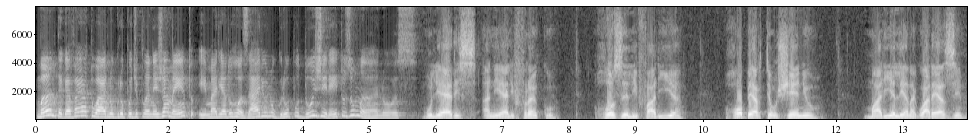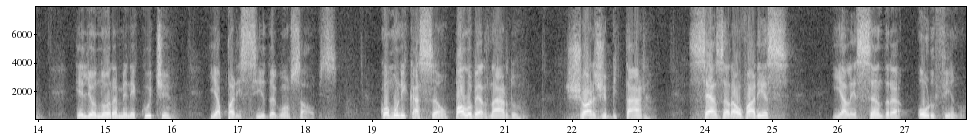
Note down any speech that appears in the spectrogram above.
Mantega vai atuar no grupo de planejamento e Maria do Rosário no grupo dos direitos humanos humanos. Mulheres, Aniele Franco, Roseli Faria, Roberto Eugênio, Maria Helena Guarese, Eleonora Menecuti e Aparecida Gonçalves. Comunicação, Paulo Bernardo, Jorge Bitar, César Alvarez e Alessandra Ourofino.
